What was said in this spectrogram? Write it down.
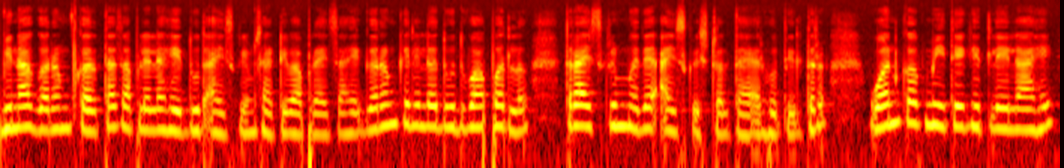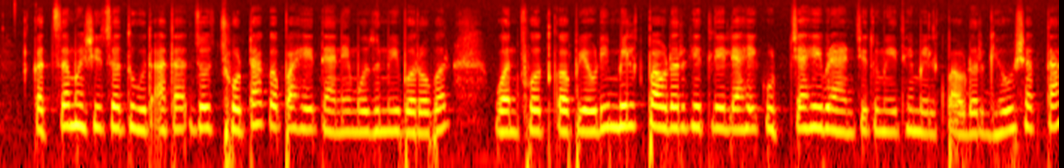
बिना गरम करताच आपल्याला हे दूध आईस्क्रीमसाठी वापरायचं आहे. गरम केलेलं दूध वापरलं तर आईस्क्रीममध्ये आईस क्रिस्टल तयार होतील. तर वन कप मी इथे घेतलेलं आहे. कच्चं म्हशीचं दूध आता जो छोटा कप आहे त्याने मोजून मी बरोबर वन फोर्थ कप एवढी मिल्क पावडर घेतलेली आहे. कुठच्याही ब्रँडची तुम्ही इथे मिल्क पावडर घेऊ शकता.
